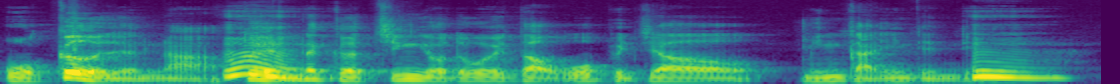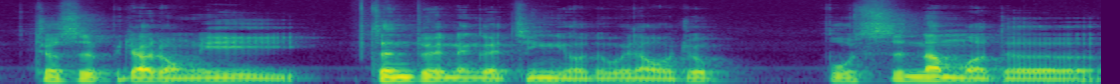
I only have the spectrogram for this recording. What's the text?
我个人啊，嗯、对那个精油的味道我比较敏感一点点，嗯，就是比较容易针对那个精油的味道，我就不是那么的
